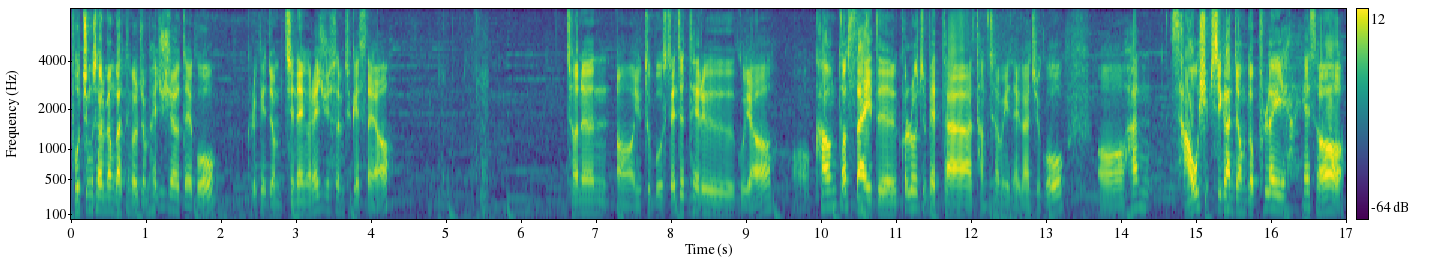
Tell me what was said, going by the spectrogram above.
보충 설명 같은 걸 좀 해주셔도 되고 그렇게 좀 진행을 해주셨으면 좋겠어요. 저는 어, 유튜브 세즈테르고요. 어, 카운터 사이드 클로즈 베타 당첨이 돼가지고 어, 한 4, 50시간 정도 플레이해서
